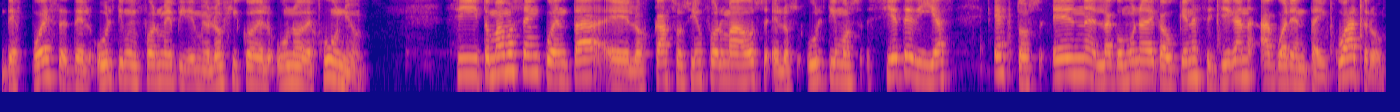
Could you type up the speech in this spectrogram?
después del último informe epidemiológico del 1 de junio. Si tomamos en cuenta eh, los casos informados en los últimos 7 días, estos en la comuna de Cauquenes llegan a 44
